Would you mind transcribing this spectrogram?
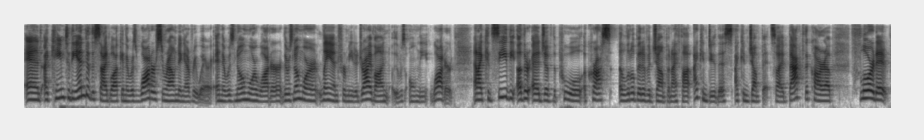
And I came to the end of the sidewalk and there was water surrounding everywhere. And there was no more water. There was no more land for me to drive on. It was only water. And I could see the other edge of the pool across a little bit of a jump. And I thought, I can do this. I can jump it. So I backed the car up, floored it,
